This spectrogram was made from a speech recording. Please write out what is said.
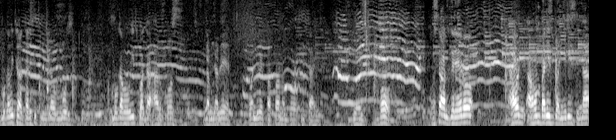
umugabo witwaga karisiti mugira umuzi umugabo witwaga alphonse ndamyabera uwo ni we papa nubwo yitahiye yego bo ubusanzwe rero aho mbarizwa nyirizina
